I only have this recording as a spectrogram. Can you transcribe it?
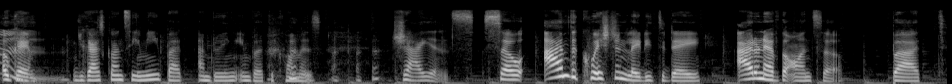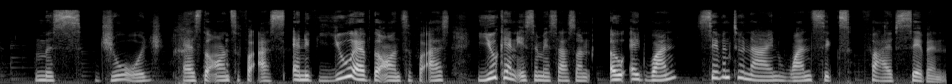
Hmm. Okay, you guys can't see me, but I'm doing inverted commas. giants. So I'm the question lady today. I don't have the answer, but Miss George has the answer for us. And if you have the answer for us, you can SMS us on 081 729 1657.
